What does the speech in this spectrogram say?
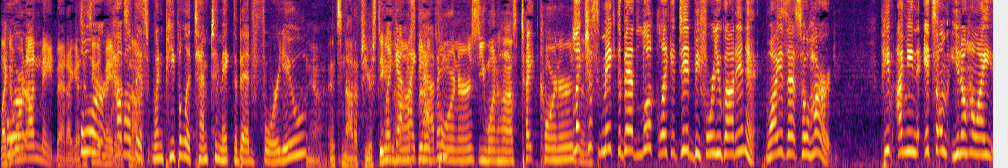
like or, or an unmade bed. I guess it's either or made or how about this? When people attempt to make the bed for you, Yeah, it's not up to your Steve. Like at my hospital cabin? corners. You want hosp tight corners. like and- just make the bed look like it did before you got in it. Why is that so hard? People, I mean, it's um, you know how I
